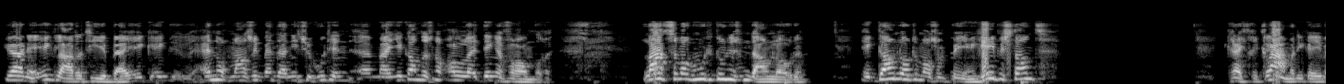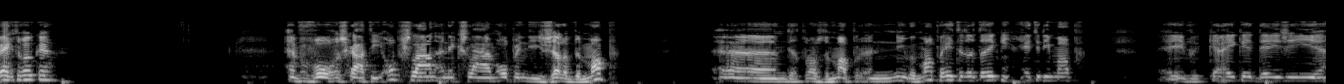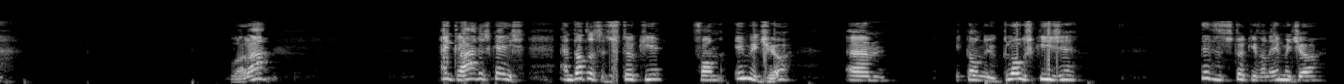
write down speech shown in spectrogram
ja, nee, ik laat het hierbij. Ik, ik, en nogmaals, ik ben daar niet zo goed in, uh, maar je kan dus nog allerlei dingen veranderen. Laatste wat we moeten doen is hem downloaden. Ik download hem als een PNG-bestand. Krijgt reclame, die kan je wegdrukken. En vervolgens gaat hij opslaan en ik sla hem op in diezelfde map. Uh, dat was de map, een nieuwe map heette, dat, heette die map. Even kijken, deze hier. Voilà. En klaar is Kees. En dat is het stukje van Imager. Um, ik kan nu close kiezen. Dit is het stukje van Imager,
